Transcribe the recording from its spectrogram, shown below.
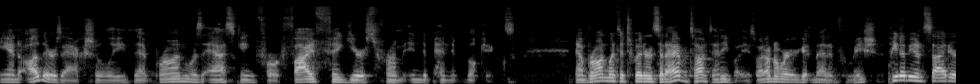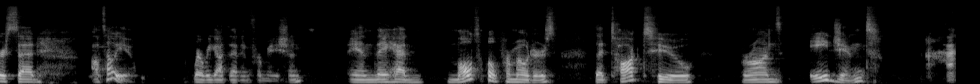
and others actually that Braun was asking for five figures from independent bookings. Now, Braun went to Twitter and said, I haven't talked to anybody, so I don't know where you're getting that information. PW Insider said, I'll tell you. where we got that information, and they had multiple promoters that talked to Braun's agent,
